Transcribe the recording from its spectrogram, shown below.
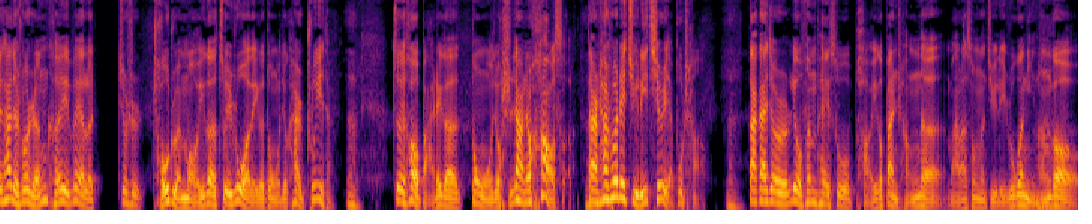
以他就说，人可以为了就是瞅准某一个最弱的一个动物，就开始追它。嗯，最后把这个动物就实际上就耗死了。但是他说这距离其实也不长，嗯，大概就是六分配速跑一个半程的马拉松的距离。如果你能够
